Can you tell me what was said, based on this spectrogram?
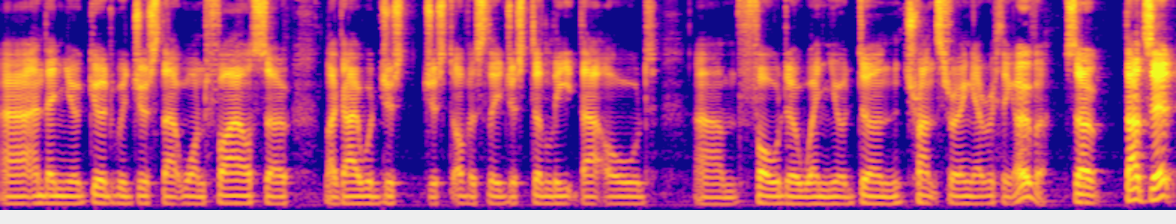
uh, and then you're good with just that one file. So like I would just, just obviously just delete that old um, folder when you're done transferring everything over. So that's it.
